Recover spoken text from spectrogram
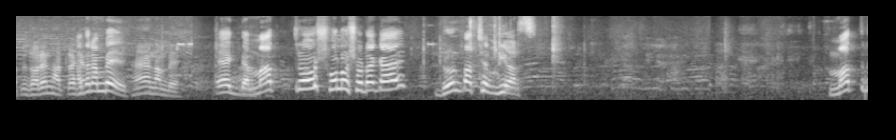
আপনি ধরেন হাত রাখেন। হাতে নামবে? হ্যাঁ নামবে। একদম মাত্র ষোলোশো টাকায় ড্রোন পাচ্ছেন ভিউয়ার্স মাত্র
